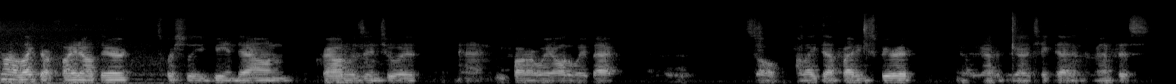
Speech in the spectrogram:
No, I liked our fight out there, especially being down. Crowd was into it, and we fought our way all the way back. So I like that fighting spirit. You know, we got we to take that into Memphis.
